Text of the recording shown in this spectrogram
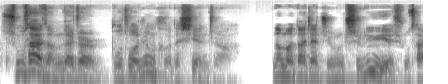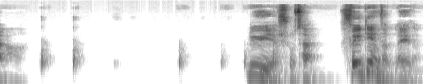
蔬菜，咱们在这儿不做任何的限制啊。那么大家只用吃绿叶蔬菜啊，绿叶蔬菜，非淀粉类的。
